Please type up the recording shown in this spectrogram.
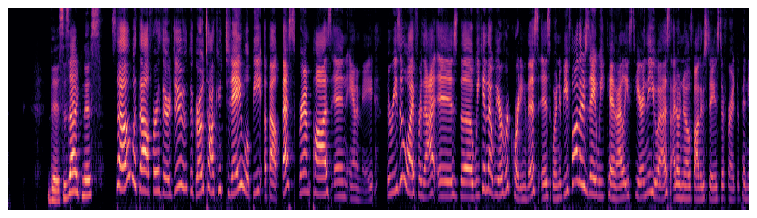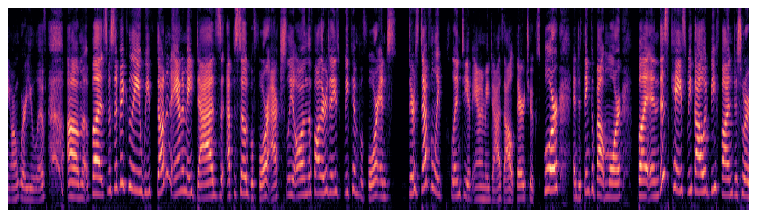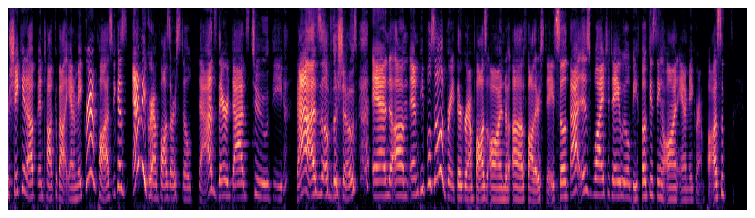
this is Agnes. So, without further ado, the Girltaku today will be about best grandpas in anime. The reason why for that is the weekend that we are recording this is going to be Father's Day weekend, at least here in the US. I don't know if Father's Day is different depending on where you live. Um, but specifically, we've done an anime dads episode before, actually, on the Father's Day weekend before, and there's definitely plenty of anime dads out there to explore and to think about more. But in this case, we thought it would be fun to sort of shake it up and talk about anime grandpas because anime grandpas are still dads. They're dads to the dads of the shows, and um, and people celebrate their grandpas on uh, Father's Day. So that is why today we will be focusing on anime grandpas.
